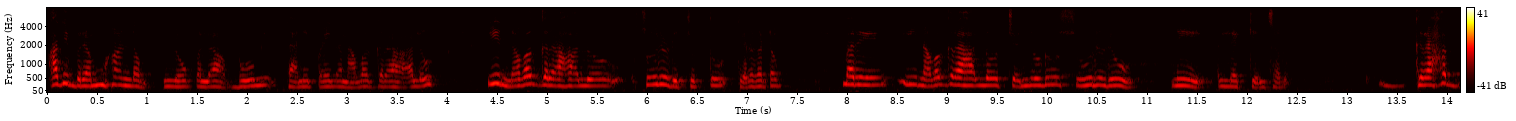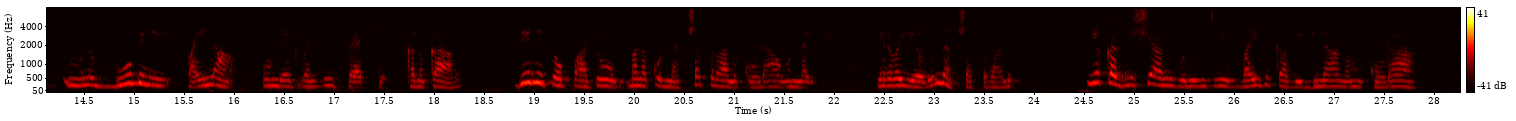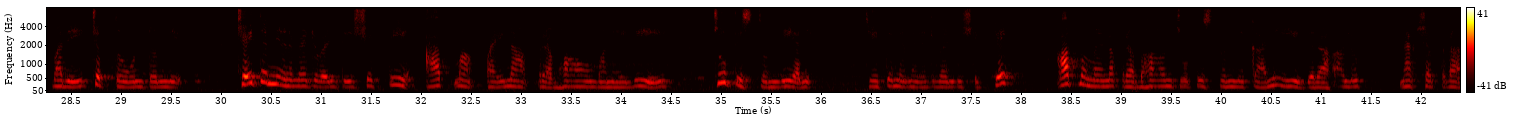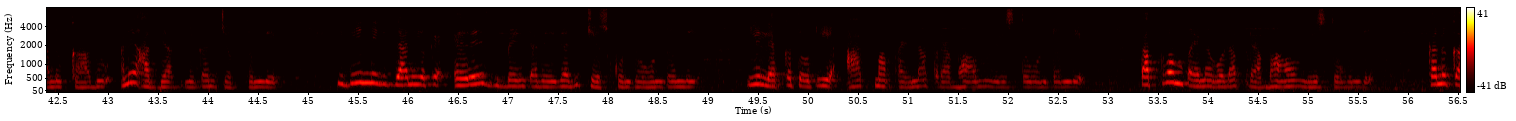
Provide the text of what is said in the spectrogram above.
అది బ్రహ్మాండం లోపల భూమి దానిపైన నవగ్రహాలు. ఈ నవగ్రహాలు సూర్యుడు చుట్టూ తిరగటం మరి ఈ నవగ్రహాల్లో చంద్రుడు సూర్యుడుని లెక్కించరు. గ్రహ భూమిని పైన ఉండేటువంటి ఫ్యాక్ట్ కనుక దీనితో పాటు మనకు నక్షత్రాలు కూడా ఉన్నాయి. ఇరవై ఏడు నక్షత్రాలు. ఈ యొక్క విషయాన్ని గురించి వైదిక విజ్ఞానం కూడా మరి చెప్తూ ఉంటుంది. చైతన్యమైనటువంటి శక్తి ఆత్మ పైన ప్రభావం అనేది చూపిస్తుంది అని. చైతన్యమైనటువంటి శక్తి ఆత్మమైన ప్రభావం చూపిస్తుంది. కానీ ఈ గ్రహాలు నక్షత్రాలు కాదు అని ఆధ్యాత్మికం చెప్తుంది. దీన్ని దాని యొక్క అరేంజ్మెంట్ అనేది అది చేసుకుంటూ ఉంటుంది. ఈ లెక్కతోటి ఆత్మ పైన ప్రభావం వేస్తూ ఉంటుంది. తత్వం పైన కూడా ప్రభావం వేస్తూ ఉంది. కనుక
